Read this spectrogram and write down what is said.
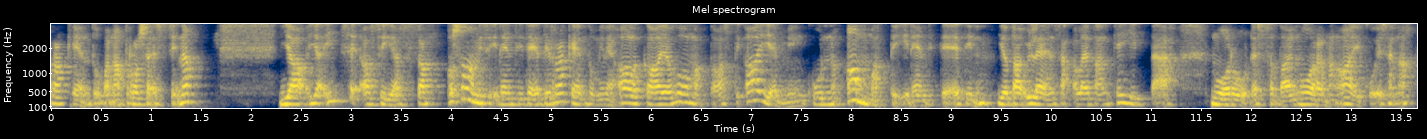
rakentuvana prosessina. Ja, ja itse asiassa osaamisidentiteetin rakentuminen alkaa jo huomattavasti aiemmin kuin ammattiidentiteetin, jota yleensä aletaan kehittää nuoruudessa tai nuorena aikuisena.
